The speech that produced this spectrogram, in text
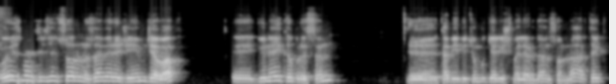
O yüzden sizin sorunuza vereceğim cevap e, Güney Kıbrıs'ın e, tabii bütün bu gelişmelerden sonra artık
